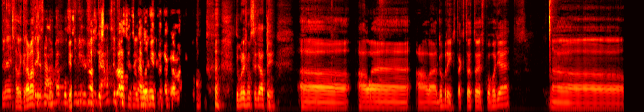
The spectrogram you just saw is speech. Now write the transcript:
to je, ale gramatiku, to je známka poctivý ruční práce. to budeš muset dělat ty. Uh, ale, ale dobrý, tak to, to je v pohodě. Uh,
